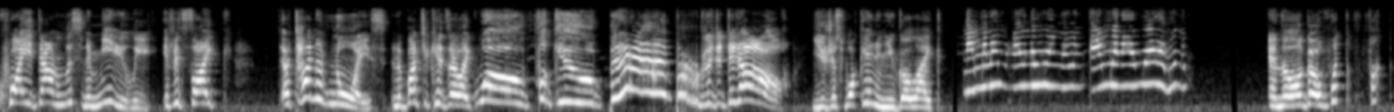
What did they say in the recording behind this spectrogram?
quiet down and listen immediately. If it's like a ton of noise and a bunch of kids are like, "Whoa, fuck you!" You just walk in and you go like, and they'll all go, "What the fuck?"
